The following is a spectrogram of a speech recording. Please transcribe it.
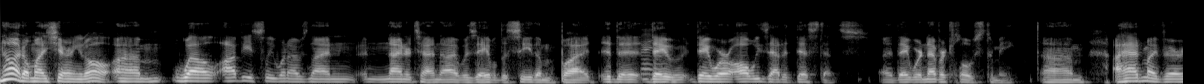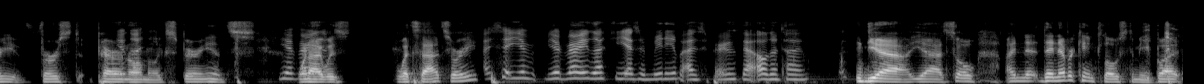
No, I don't mind sharing at all. Um, well, obviously, when I was nine, nine or ten, I was able to see them, but the, Right. they they were always at a distance. Uh, they were never close to me. Um, I had my very first paranormal experience when I was. What's that? Sorry. I say you're you're very lucky as a medium. I experience that all the time. Yeah, yeah. So I ne- they never came close to me, but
